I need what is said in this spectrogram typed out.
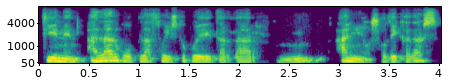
tienen a largo plazo, y esto puede tardar mm, años o décadas,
